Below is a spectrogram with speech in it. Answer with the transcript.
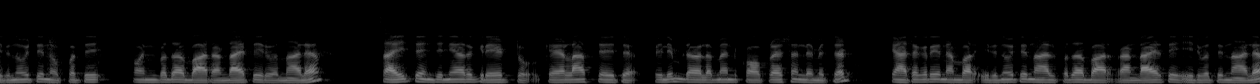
ഇരുന്നൂറ്റി മുപ്പത്തി ഒൻപത് ബാർ രണ്ടായിരത്തി ഇരുപത്തിനാല് site engineer grade two Kerala state film development corporation limited category number ഇരുന്നൂറ്റി നാൽപ്പത് ബാർ രണ്ടായിരത്തി ഇരുപത്തിനാല്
